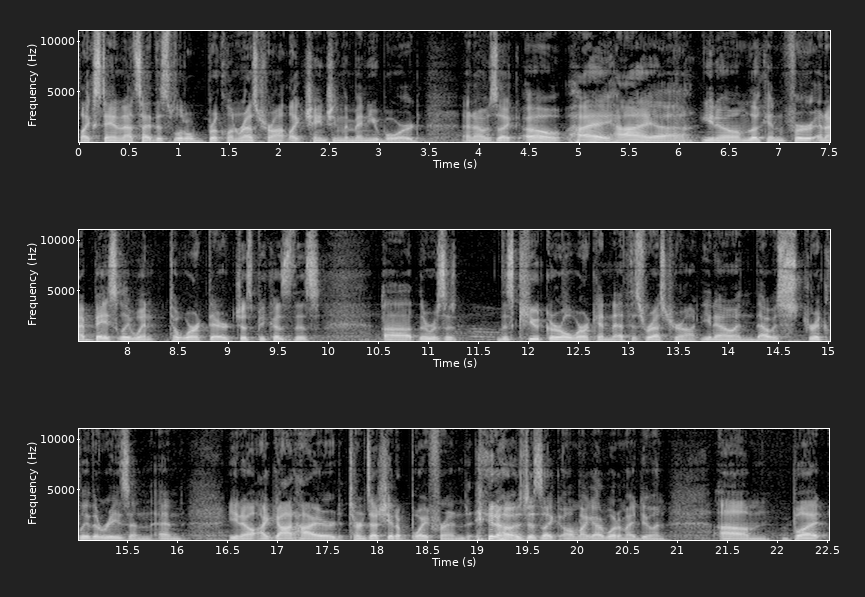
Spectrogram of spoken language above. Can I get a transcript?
like standing outside this little Brooklyn restaurant, like changing the menu board, and I was like, "Oh, hi, hi, uh, you know, I'm looking for," and I basically went to work there just because this uh, there was a this cute girl working at this restaurant, you know, and that was strictly the reason. And you know, I got hired. Turns out she had a boyfriend. You know, I was just like, "Oh my god, what am I doing?" Um, but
